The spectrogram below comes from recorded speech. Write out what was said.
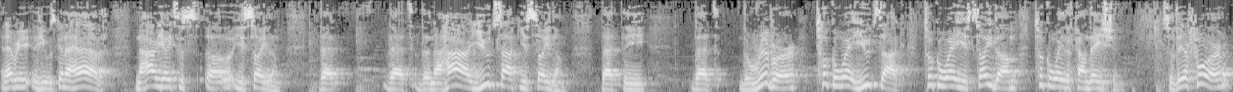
in every. He was going to have Nahar Yitzis uh, Yisoidim that that the Nahar Yutzak Yisoidam, that the that the river took away Yutzak, took away Yisoidam, took away the foundation. So therefore,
